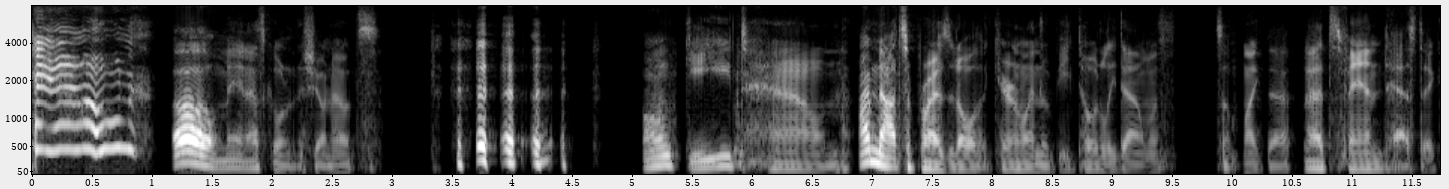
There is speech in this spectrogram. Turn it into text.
Town. Oh man, that's going in the show notes. Funky Town. I'm not surprised at all that Caroline would be totally down with something like that. That's fantastic.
